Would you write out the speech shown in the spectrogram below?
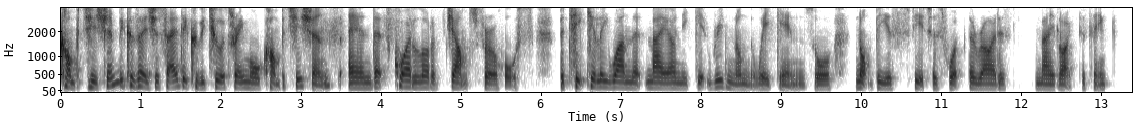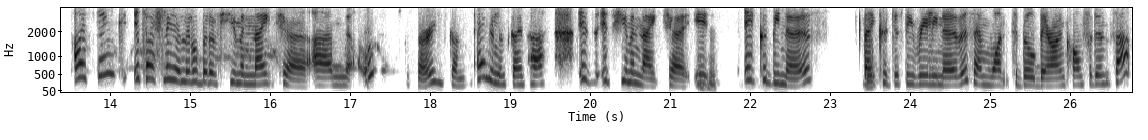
competition? Because as you say, there could be two or three more competitions, and that's quite a lot of jumps for a horse, particularly one that may only get ridden on the weekends or not be as fit as what the riders may like to think. I think it's actually a little bit of human nature. Um, oops, sorry, it's gone, ambulance going past. It's it's human nature. It Mhm. it could be nerves. They Yep. could just be really nervous and want to build their own confidence up.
